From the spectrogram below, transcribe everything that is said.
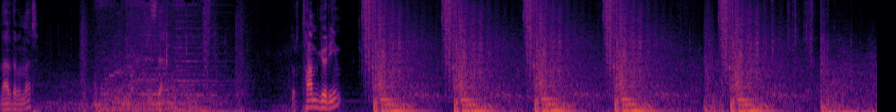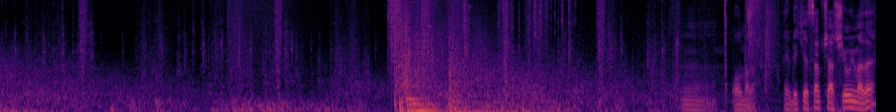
Nerede bunlar? İzle. Dur tam göreyim. Evdeki hesap çarşıya uymadı.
